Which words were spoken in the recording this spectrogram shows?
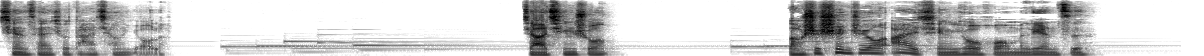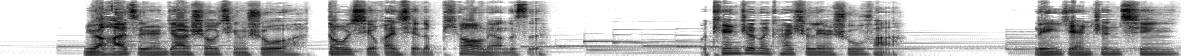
现在就打酱油了。贾青说：“老师甚至用爱情诱惑我们练字。女孩子人家收情书都喜欢写的漂亮的字。我天真的开始练书法，临颜真卿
